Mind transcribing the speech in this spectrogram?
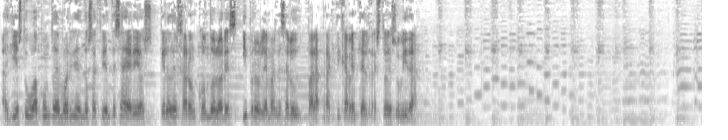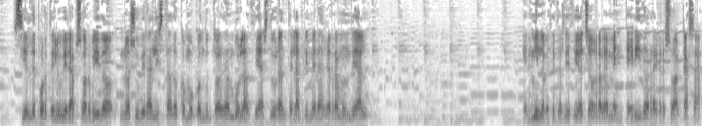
Allí estuvo a punto de morir en dos accidentes aéreos que lo dejaron con dolores y problemas de salud para prácticamente el resto de su vida. Si el deporte lo hubiera absorbido, no se hubiera listado como conductor de ambulancias durante la Primera Guerra Mundial. En 1918, gravemente herido, regresó a casa,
